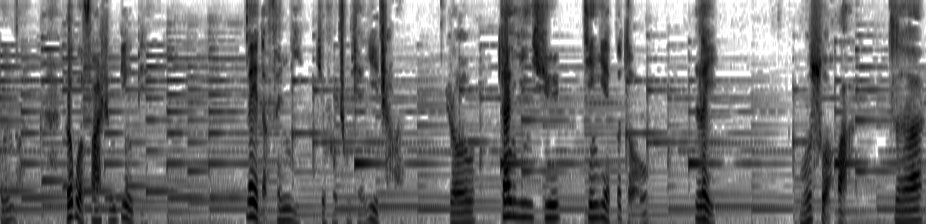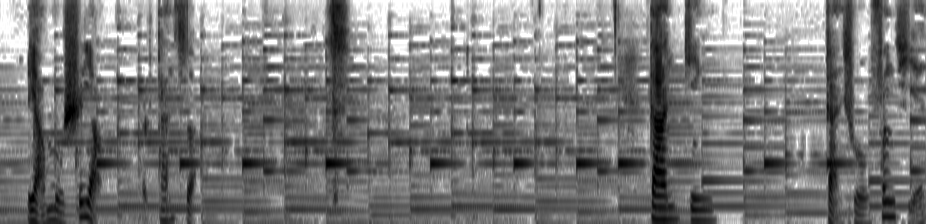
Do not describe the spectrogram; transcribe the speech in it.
功能。如果发生病变，泪的分泌就会出现异常，如肝阴虚，津液不走，泪无所化。则两目失养而干涩，肝经感受风邪，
